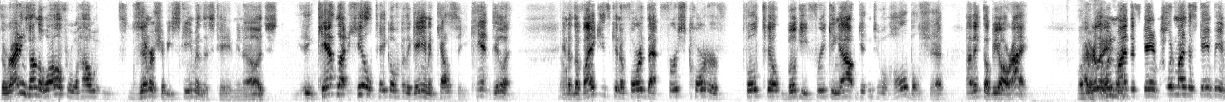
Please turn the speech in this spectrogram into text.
the writing's on the wall for how Zimmer should be scheming this team. You know, it's you can't let Hill take over the game and Kelce. You can't do it. And if the Vikings can afford that first quarter full tilt boogie freaking out, getting to a hole bullshit, I think they'll be all right. Well, I really wouldn't mind this game. I wouldn't mind this game being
